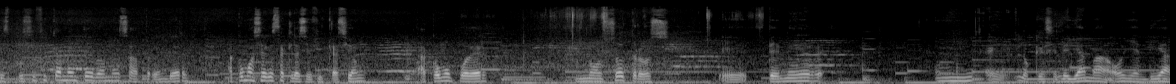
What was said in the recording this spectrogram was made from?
específicamente vamos a aprender a cómo hacer esa clasificación, a cómo poder nosotros tener lo que se le llama hoy en día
